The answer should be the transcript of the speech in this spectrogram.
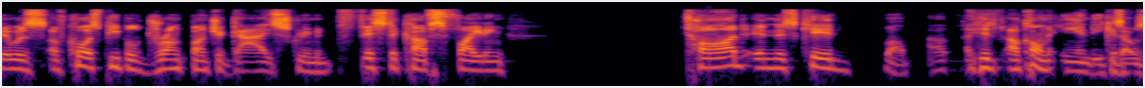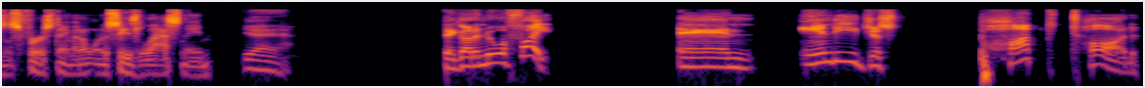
there was, of course, people drunk, bunch of guys screaming, fisticuffs, fighting. Todd and this kid, well, uh, his I'll call him Andy because that was his first name. I don't want to say his last name. Yeah. They got into a fight, and Andy just popped Todd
